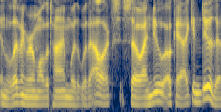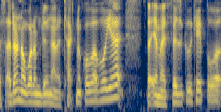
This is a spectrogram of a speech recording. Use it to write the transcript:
in the living room all the time with with Alex. So I knew, okay, I can do this. I don't know what I'm doing on a technical level yet, but am I physically capable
